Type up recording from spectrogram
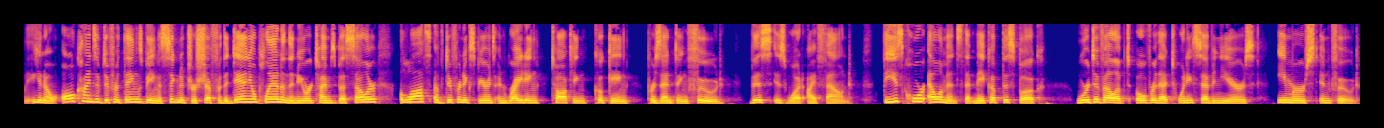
you know, all kinds of different things, being a signature chef for the Daniel Plan and the New York Times bestseller, lots of different experience in writing, talking, cooking, presenting food. This is what I found. These core elements that make up this book were developed over that 27 years immersed in food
